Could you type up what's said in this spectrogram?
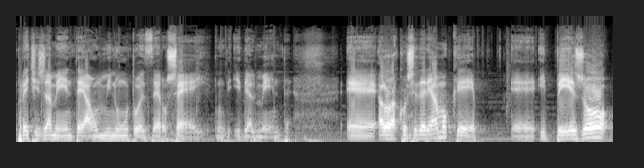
precisamente a 1 minuto e 06 idealmente. Eh, allora consideriamo che eh, il peso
